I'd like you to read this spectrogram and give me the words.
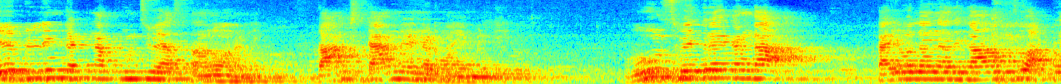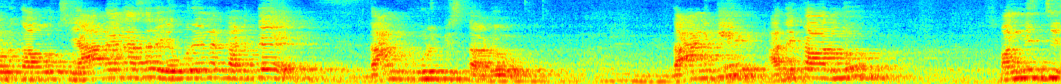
ఏ బిల్డింగ్ కట్టినా కూల్చి వేస్తాను అని దానికి స్టాండ్ అయినాడు మా ఎమ్మెల్యే. రూల్స్ వ్యతిరేకంగా కైవల్ అనేది కావచ్చు అట్టోడు కావచ్చు యాడైనా సరే ఎవరైనా కడితే దాన్ని కూలిపిస్తాడు. దానికి అధికారులు స్పందించి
